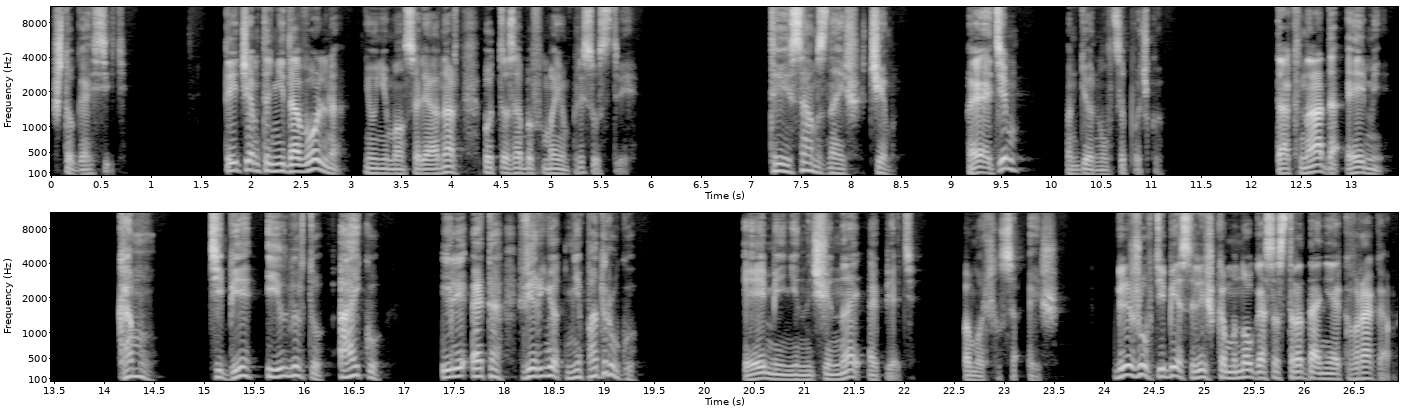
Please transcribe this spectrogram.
что гасить. «Ты чем-то недовольна?» – не унимался Леонард, будто забыв о моем присутствии. «Ты сам знаешь, чем». «Этим?» – он дернул цепочку. «Так надо, Эми». «Кому? Тебе, Илберту, Айку? Или это вернет мне подругу?» «Эми, не начинай опять», — поморщился Эйш. «Гляжу в тебе слишком много сострадания к врагам.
